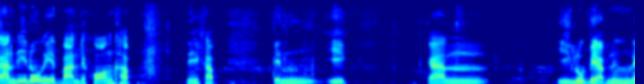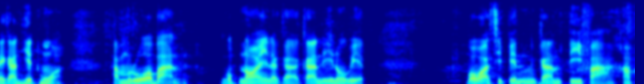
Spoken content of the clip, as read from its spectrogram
การรีโนเวทบ้านเจ้าของครับนี่ครับ เป็นอีกการอีกรูปแบบหนึ่งในการเฮ็ดหัว ทำรั้วบ้านงบน้อยแล้วก็การรีโนเวทบ่ว่าสิเป็นการตีฝาครับ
